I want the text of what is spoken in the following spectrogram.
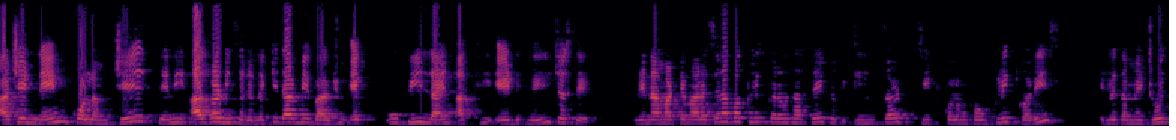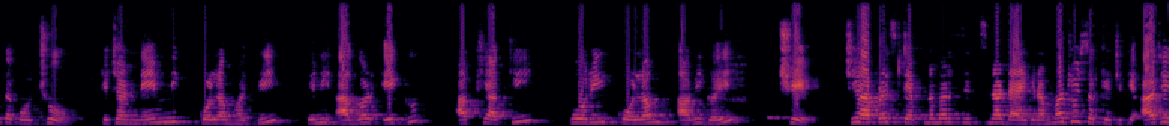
આ જે નેમ કોલમ છે, તેની આગળની સાઈડ એટલે કે ડાબી બાજુ એક ઊભી લાઈન આખી એડ થઈ જશે. એના માટે મારે શેના પર ક્લિક કરવા થશે? તો કે ઇન્સર્ટ સીટ કોલમ પર હું ક્લિક કરીશ. એટલે તમે જોઈ શકો છો કે જ્યાં નેમની કોલમ હતી, તેની આગળ એક આખી આખી કોરી કોલમ આવી ગઈ છે. જે આપણે સ્ટેપ નંબર સિક્સ ના ડાયાગ્રામમાં જોઈ શકીએ છીએ કે આ જે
